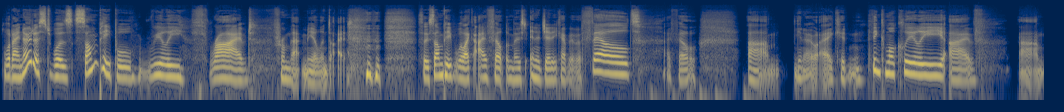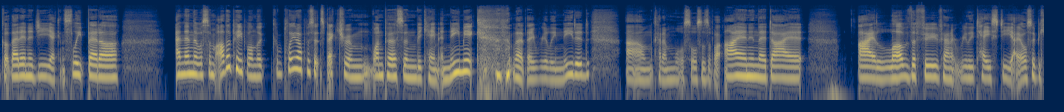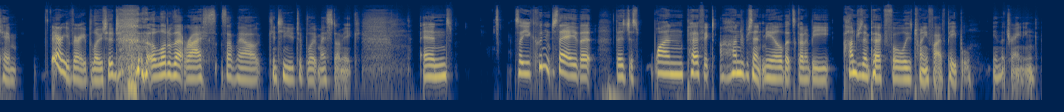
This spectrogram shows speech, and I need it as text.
what I noticed was some people really thrived from that meal and diet. so some people were like, I felt the most energetic I've ever felt. I felt, um, you know, I can think more clearly. I've um, got that energy. I can sleep better. And then there were some other people on the complete opposite spectrum. One person became anemic, that they really needed um, kind of more sources of iron in their diet. I love the food, found it really tasty. I also became very, very bloated. a lot of that rice somehow continued to bloat my stomach. And so you couldn't say that there's just one perfect 100% meal that's going to be 100% perfect for all these 25 people in the training.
